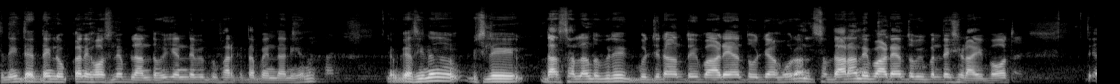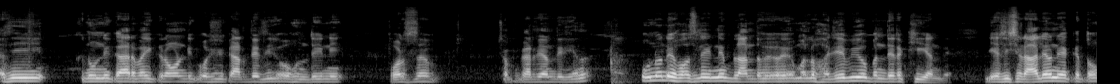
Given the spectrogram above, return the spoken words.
ਤੇ ਨਹੀਂ ਤਾਂ ਇਦਾਂ ਹੀ ਲੋਕਾਂ ਦੇ ਹੌਸਲੇ ਬੁਲੰਦ ਹੋਈ ਜਾਂਦੇ ਵੀ ਕੋਈ ਫ਼ਰਕ ਤਾਂ ਪੈਂਦਾ ਨਹੀਂ, ਹਨਾ? ਕਿਉਂਕਿ ਅਸੀਂ ਨਾ ਪਿਛਲੇ 10 ਸਾਲਾਂ ਤੋਂ ਵੀਰੇ ਗੁਜਰਾਂ ਦੇ ਬਾੜਿਆਂ ਤੋਂ ਜਾਂ ਹੋਰਾਂ ਸਰਦਾਰਾਂ ਦੇ ਬਾੜਿਆਂ ਤੋਂ ਵੀ ਬੰਦੇ ਛੜਾਏ ਬਹੁਤ। ਤੇ ਅਸੀਂ ਕਾਨੂੰਨੀ ਕਾਰਵਾਈ ਕਰਾਉਣ ਦੀ ਕੋਸ਼ਿਸ਼ ਕਰਦੇ ਸੀ, ਉਹ ਹੁੰਦੀ ਨਹੀਂ। ਪੁਲਿਸ ਚੁੱਪ ਕਰ ਜਾਂਦੀ ਸੀ ਨਾ ਉਹਨਾਂ ਦੇ ਹੌਸਲੇ ਇੰਨੇ ਬੁਲੰਦ ਹੋਏ ਹੋਏ ਆ, ਮਤਲਬ ਹਜੇ ਵੀ ਉਹ ਬੰਦੇ ਰੱਖੀ ਜਾਂਦੇ। ਜੇ ਅਸੀਂ ਛੜਾ ਲਿਆਉਂਦੇ ਇੱਕ ਤੋਂ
